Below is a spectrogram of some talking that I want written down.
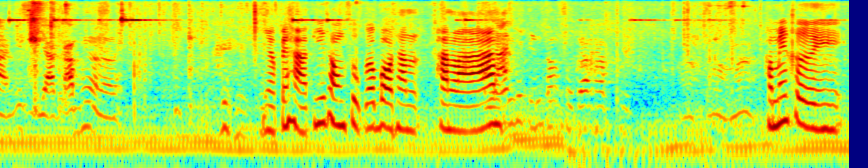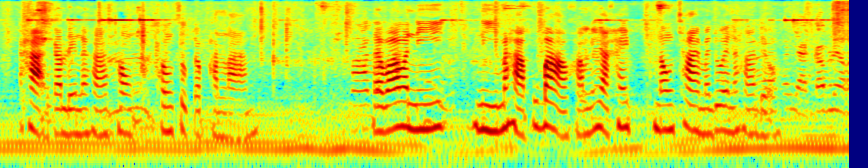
รั่งที่สียากรรมเพื่อนอะไร อยากไปหาพี่ทองสุกแล้วบอกทันพันล้านล้านที่ถึงต้องสุกแล้วครับเขาไม่เคยห่างกันเลยนะคะ ทองทองสุกกับพันล้าน มาแต่ว่าวันนี้หนีมาหาผู้บ่าวค่ะ ไม่อยากให้น้องชายมาด้วยนะคะ เดี๋ยวขยากรรมแล้ว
